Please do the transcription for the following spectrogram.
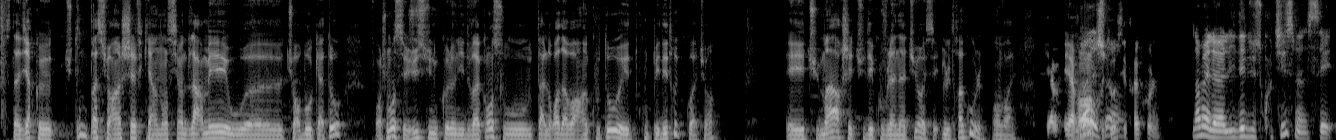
c'est-à-dire que tu tombes pas sur un chef qui est un ancien de l'armée ou euh, turbo cato, franchement, c'est juste une colonie de vacances où tu as le droit d'avoir un couteau et de couper des trucs, quoi, tu vois. Et tu marches et tu découvres la nature et c'est ultra cool, en vrai. Et avoir un couteau, c'est très cool. Non, mais l'idée du scoutisme, c'est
